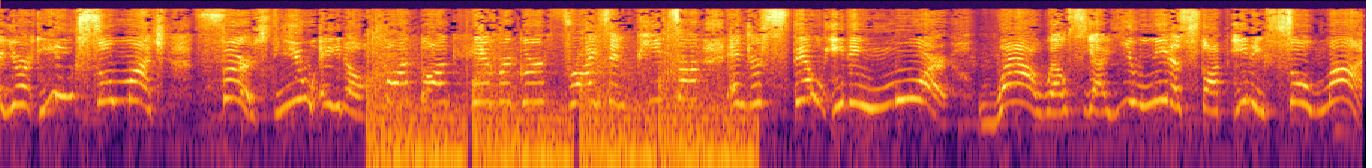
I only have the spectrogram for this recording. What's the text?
You're eating so much. First, you ate a hot dog, hamburger, fries, and pizza, and you're still eating more. Wow, Elsia, you need to stop eating so much.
